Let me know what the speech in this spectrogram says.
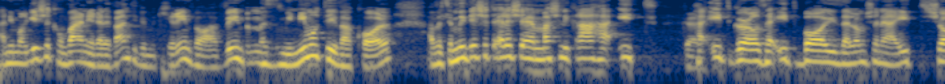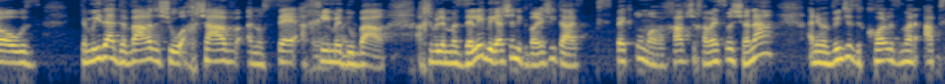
אני מרגיש שכמובן אני רלוונטי ומכירים ואוהבים ומזמינים אותי והכל, אבל תמיד יש את אלה שהם מה שנקרא. ה-it girls, ה-it boys, אני לא משנה, ה-it shows, תמיד הדבר הזה שהוא עכשיו הנושא הכי כן, מדובר. עכשיו למזלי, בגלל שאני כבר יש לי את הספקטרום הרחב של 15 שנה, אני מבין שזה כל הזמן ups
